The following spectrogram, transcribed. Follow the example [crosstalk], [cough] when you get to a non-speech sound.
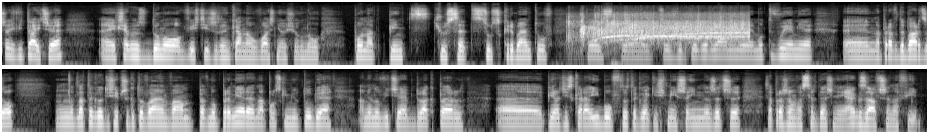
Cześć, witajcie. E, Chciałbym z dumą obwieścić, że ten kanał właśnie osiągnął ponad 500 subskrybentów. To jest e, coś wielkiego dla mnie, motywuje mnie e, naprawdę bardzo. Mm, Dlatego dzisiaj przygotowałem Wam pewną premierę na polskim YouTubie, a mianowicie Black Pearl, Piraci z Karaibów, do tego jakieś mniejsze inne rzeczy. Zapraszam Was serdecznie, jak zawsze, na film.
